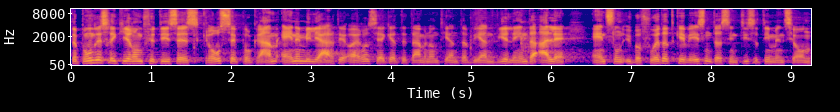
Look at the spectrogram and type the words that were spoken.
der Bundesregierung für dieses große Programm. Eine Milliarde Euro, sehr geehrte Damen und Herren, da wären wir Länder alle einzeln überfordert gewesen, das in dieser Dimension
